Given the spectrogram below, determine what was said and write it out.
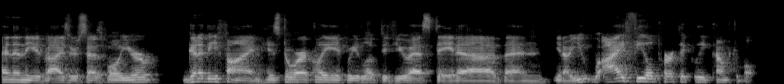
And then the advisor says, well, you're going to be fine. Historically, if we looked at US data, then, you know, you I feel perfectly comfortable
